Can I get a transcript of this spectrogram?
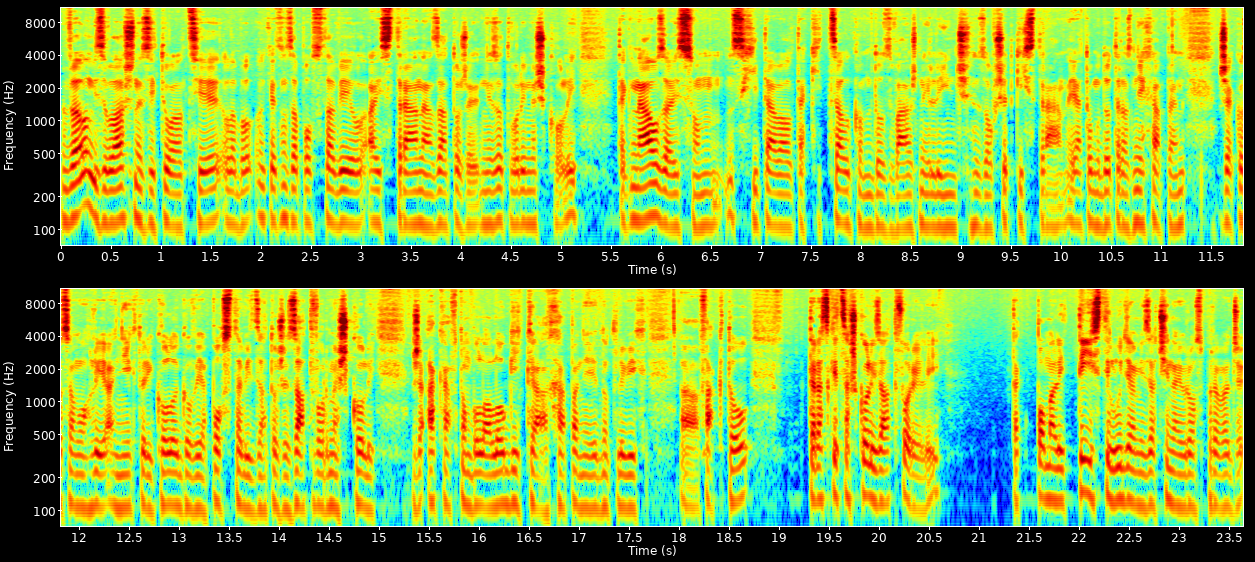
veľmi zvláštne situácie, lebo keď som sa postavil aj strána za to, že nezatvoríme školy, tak naozaj som schytával taký celkom dosť vážny lynč zo všetkých strán. Ja tomu doteraz nechápem, že ako sa mohli aj niektorí kolegovia postaviť za to, že zatvorme školy, že aká v tom bola logika a chápanie jednotlivých faktov. Teraz, keď sa školy zatvorili, tak pomaly tí istí ľudia mi začínajú rozprávať, že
